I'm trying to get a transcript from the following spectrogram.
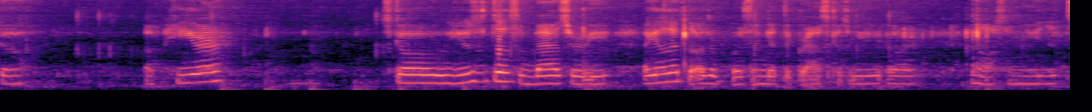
go up here. Let's go use this battery. I can let the other person get the grass because we are also need it.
